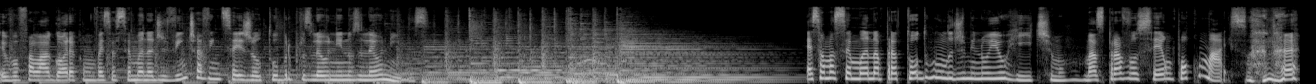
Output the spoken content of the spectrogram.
Eu vou falar agora como vai ser a semana de 20 a 26 de outubro para os leoninos e leoninas. Essa é uma semana para todo mundo diminuir o ritmo, mas para você é um pouco mais, né?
